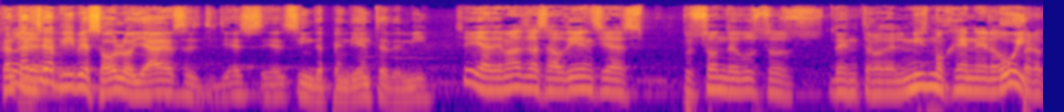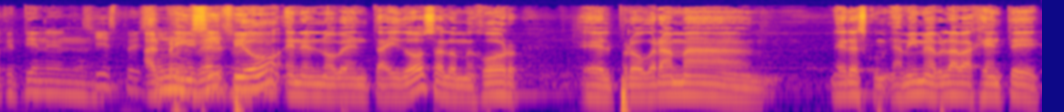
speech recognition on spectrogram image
Cantar ya vive solo, ya es, es- es independiente de mí. Sí, además las audiencias pues son de gustos dentro del mismo género, Uy. pero que tienen... Sí. Al universo, principio, en el 92, a lo mejor el programa era, escu- a mí me hablaba gente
